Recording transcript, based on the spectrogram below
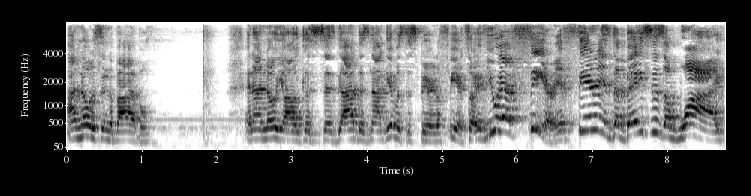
I notice in the Bible And I know y'all because it says God does not give us the spirit of fear. So if you have fear, if fear is the basis of why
